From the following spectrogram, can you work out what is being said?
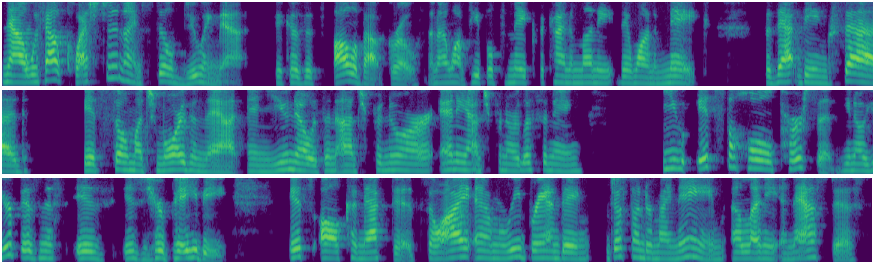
Now, without question, I'm still doing that because it's all about growth and I want people to make the kind of money they want to make. But that being said, it's so much more than that. And you know, as an entrepreneur, any entrepreneur listening, you it's the whole person. You know, your business is is your baby. It's all connected. So I am rebranding just under my name, Eleni Anastos,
